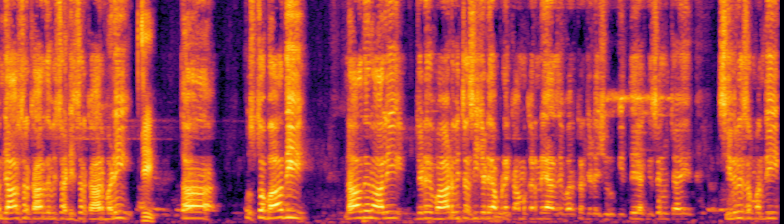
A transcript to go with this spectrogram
ਪੰਜਾਬ ਸਰਕਾਰ ਦੇ ਵਿੱਚ ਸਾਡੀ ਸਰਕਾਰ ਬਣੀ ਜੀ ਤਾਂ ਉਸ ਤੋਂ ਬਾਅਦ ਹੀ ਨਾਲ ਦੇ ਨਾਲ ਹੀ ਜਿਹੜੇ ਵਾਰਡ ਵਿੱਚ ਅਸੀਂ ਜਿਹੜੇ ਆਪਣੇ ਕੰਮ ਕਰਨੇ ਐਜ਼ ਅ ਵਰਕਰ ਜਿਹੜੇ ਸ਼ੁਰੂ ਕੀਤੇ ਆ ਕਿਸੇ ਨੂੰ ਚਾਹੇ ਸੀਵਰੇਜ ਸੰਬੰਧੀ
